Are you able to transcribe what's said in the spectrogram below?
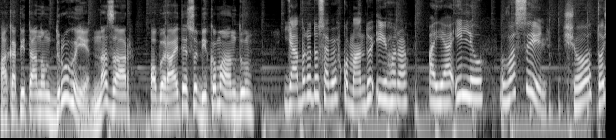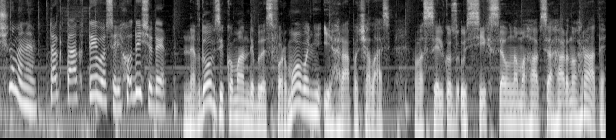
а капітаном другої Назар. Обирайте собі команду. Я беру до себе в команду Ігора. А я Іллю. Василь. Що, точно мене? Так, так, ти, Василь, ходи сюди. Невдовзі команди були сформовані, і гра почалась. Василько з усіх сил намагався гарно грати,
